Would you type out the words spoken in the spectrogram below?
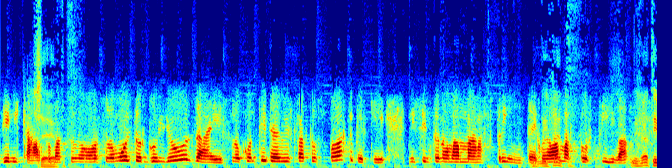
delicato, certo. ma sono, sono, molto orgogliosa e sono contenta di aver fatto sport perché mi sento una mamma sprint, ecco, una mamma sportiva. Infatti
